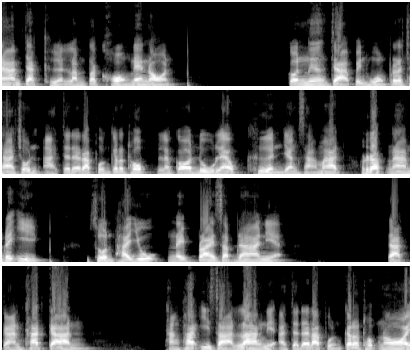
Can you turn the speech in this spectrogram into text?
น้ำจากเขื่อนลำตะคองแน่นอน ก็เนื่องจากเป็นห่วงประชาชนอาจจะได้รับผลกระทบ แล้วก็ดูแล้วเขื่อนยังสามารถรับน้ำได้อีก ส่วนพายุในปลายสัปดาห์เนี่ยจากการคาดการณ์ทางภาคอีสานล่างเนี่ยอาจจะได้รับผลกระทบน้อย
